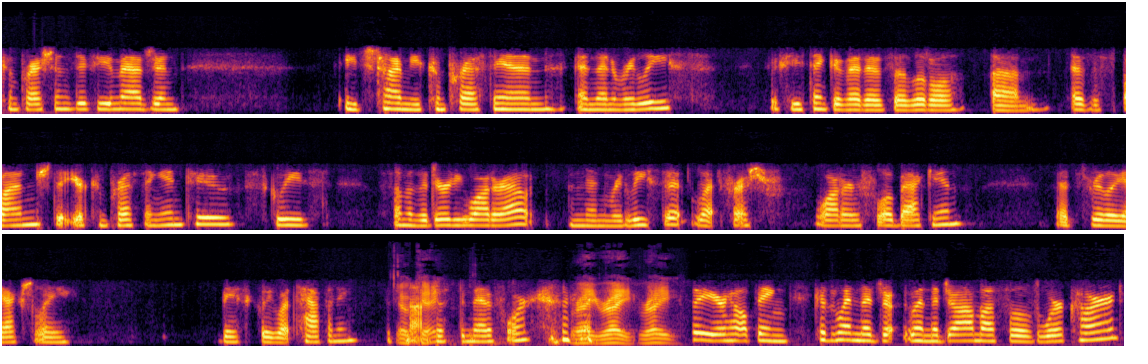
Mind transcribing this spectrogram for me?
compressions. If you imagine each time you compress in and then release, if you think of it as a little um, as a sponge that you're compressing into, squeeze some of the dirty water out and then release it, let fresh water flow back in. That's really actually basically what's happening. It's not just a metaphor. Right. Right. Right. So you're helping because when the when the jaw muscles work hard,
